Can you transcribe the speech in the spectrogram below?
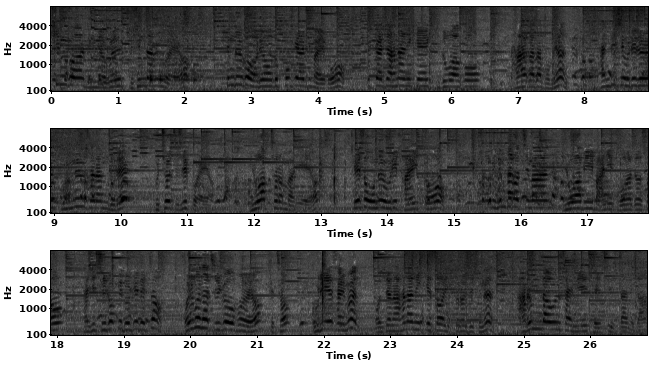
힘과 능력을 주신다는 거예요 힘들고 어려워도 포기하지 말고 끝까지 하나님께 기도하고 나아가다 보면 반드시 우리를 돕는 사람들을 붙여주실 거예요 요압처럼 말이에요 그래서 오늘 우리 다윗도 조금 힘들었지만 요압이 많이 도와줘서 다시 즐겁게 놀게 됐죠? 얼마나 즐거워 보여요? 그쵸? 우리의 삶은 언제나 하나님께서 이끌어주시는 아름다운 삶이 될 수 있답니다.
